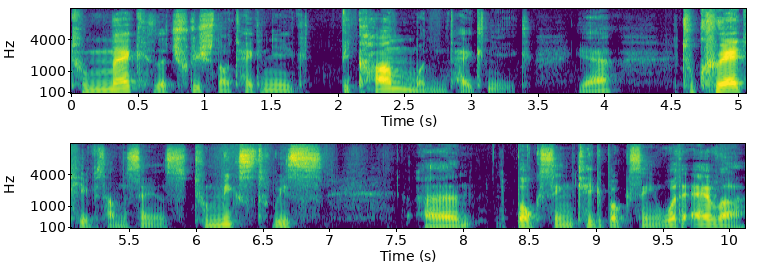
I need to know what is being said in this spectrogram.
to make the traditional technique become modern technique. Yeah, to creative some sense, to mix with um, boxing, kickboxing, whatever,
